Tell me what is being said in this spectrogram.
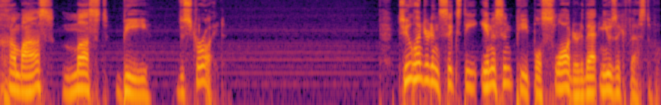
Hamas must be destroyed. 260 innocent people slaughtered at that music festival.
